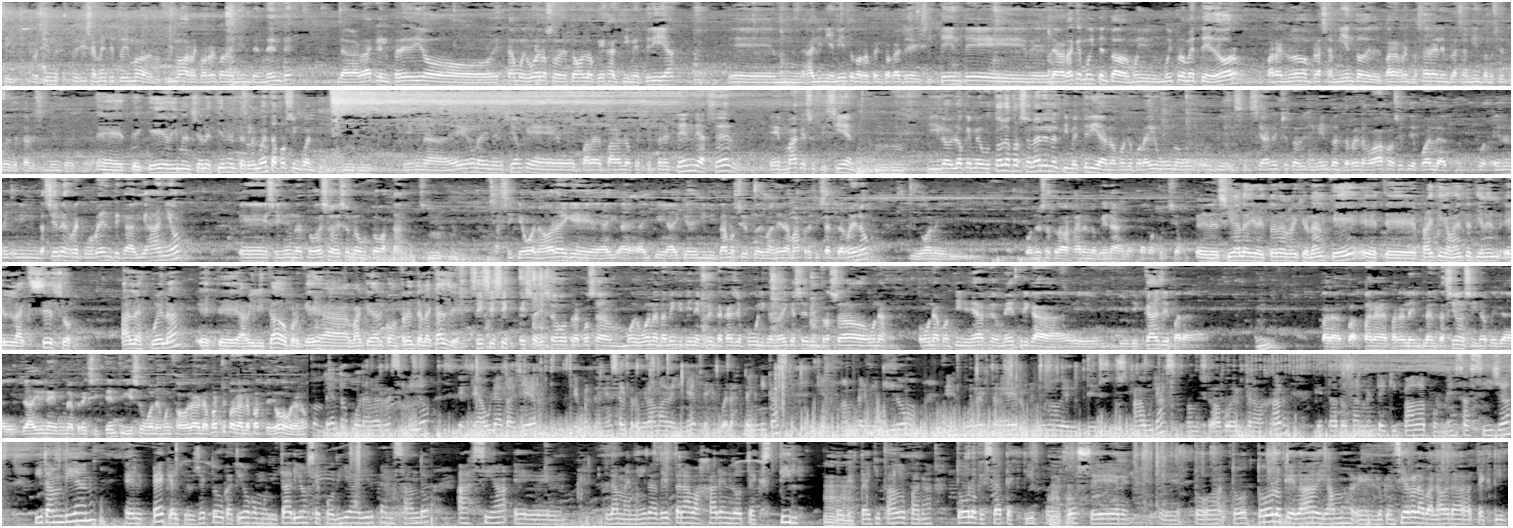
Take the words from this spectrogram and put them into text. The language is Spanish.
Sí, recién precisamente tuvimos, fuimos a recorrer con el intendente. La verdad que el predio está muy bueno, sobre todo en lo que es altimetría, eh, alineamiento con respecto a calles existentes. Eh, la verdad que es muy tentador, muy, muy prometedor para el nuevo emplazamiento, del, para reemplazar el emplazamiento ¿no es cierto? del establecimiento. Este. Eh, ¿De qué dimensiones tiene el terreno? 50 por 50. es, una, es una dimensión que para, para lo que se pretende hacer es más que suficiente. Y lo, que me gustó en lo personal es la altimetría, ¿no? porque por ahí uno, se han hecho establecimientos en terrenos bajos y después en, inundaciones recurrentes cada 10 años eh, se inunda todo eso, eso me gustó bastante. Así que bueno, ahora hay que, hay, que, hay que delimitar, cierto?, de manera más precisa el terreno y bueno, y, ponerse a trabajar en lo que es la, construcción. Eh, decía la directora regional que este, prácticamente tienen el acceso a la escuela este, habilitado porque es va a quedar con frente a la calle. Sí, sí, sí, eso, eso es otra cosa muy buena también que tiene frente a calle pública, no hay que hacer un trazado una, o una continuidad geométrica eh, de, calle para, para, para, para, la implantación, sino que ya, ya hay una, una, preexistente y eso bueno es muy favorable, aparte para la parte de obra. ¿no? Contentos por haber recibido este aula taller que pertenece al programa de INET de Escuelas Técnicas que nos han permitido poder traer uno de, sus aulas donde se va a poder trabajar, que está totalmente equipada por mesas, sillas y también el PEC, el Proyecto Educativo Comunitario, se podía ir pensando hacia eh, la manera de trabajar en lo textil porque está equipado para todo lo que sea textil, poder coser, eh, todo, todo, lo que da, digamos, eh, lo que encierra la palabra textil.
